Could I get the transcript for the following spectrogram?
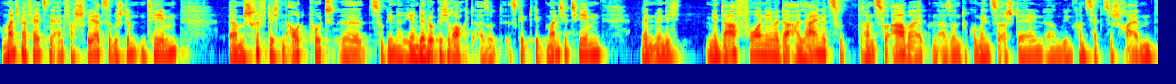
Und manchmal fällt es mir einfach schwer, zu bestimmten Themen ähm, schriftlichen Output äh, zu generieren, der wirklich rockt. Also es gibt, gibt manche Themen, wenn, wenn ich mir da vornehme, da alleine zu, dran zu arbeiten, also ein Dokument zu erstellen, irgendwie ein Konzept zu schreiben,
